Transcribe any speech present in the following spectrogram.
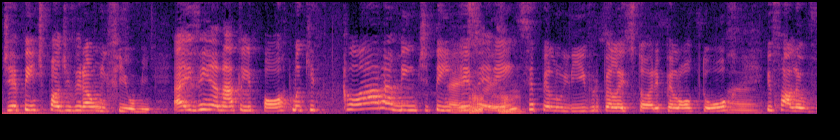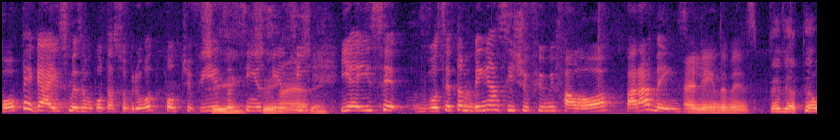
de repente pode virar um filme. Aí vem a Natalie Portman, que claramente tem É, reverência pelo livro, pela história e pelo autor, É. e fala, eu vou pegar isso, mas eu vou contar sobre outro ponto de vista, Sim, assim, sim, assim, assim. sim. E aí cê, você também assiste o filme e fala, ó, parabéns. É menina. lindo mesmo. Teve até o,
